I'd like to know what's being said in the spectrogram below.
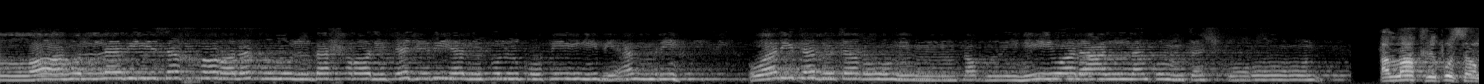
الله الذي سخر لكم البحر لتجري الفلك فيه بأمره อัลลอฮ์คือผู้ทรง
